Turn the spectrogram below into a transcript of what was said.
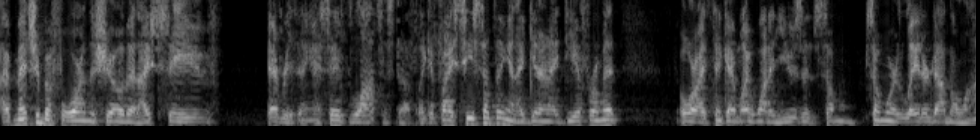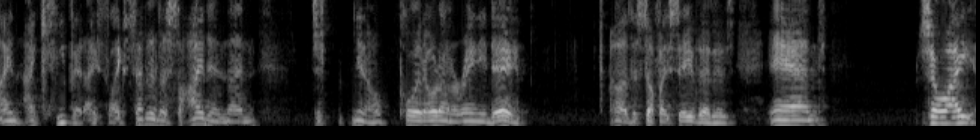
I've mentioned before on the show that I save everything. I save lots of stuff. Like if I see something and I get an idea from it, or I think I might want to use it some somewhere later down the line, I keep it. I like set it aside and then just you know pull it out on a rainy day. Uh, the stuff I save that is, and so I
